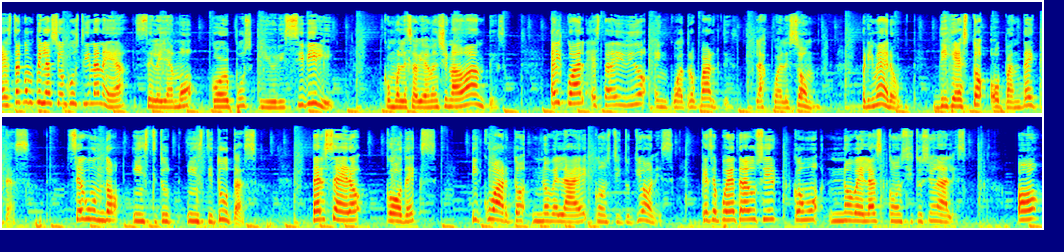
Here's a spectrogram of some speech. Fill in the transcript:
A esta compilación justinanea se le llamó Corpus Iuris Civili, como les había mencionado antes, el cual está dividido en cuatro partes, las cuales son, primero, digesto o pandectas, segundo, institutas, tercero, codex y cuarto, novelae constituciones, que se puede traducir como novelas constitucionales o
